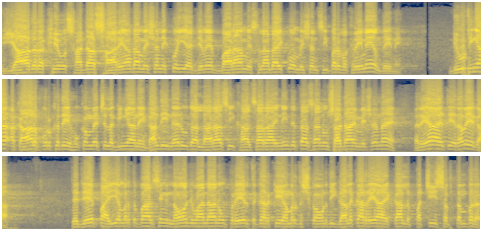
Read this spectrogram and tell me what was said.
ਯਾਦ ਰੱਖਿਓ, ਸਾਡਾ ਸਾਰਿਆਂ ਦਾ ਮਿਸ਼ਨ ਇੱਕੋ ਹੀ ਹੈ, ਜਿਵੇਂ 12 ਮਿਸਲਾਂ ਦਾ ਇੱਕੋ ਮਿਸ਼ਨ ਸੀ, ਪਰ ਵੱਖਰੇਵੇਂ ਹੁੰਦੇ ਨੇ। ਡਿਊਟੀਆਂ ਅਕਾਲ ਪੁਰਖ ਦੇ ਹੁਕਮ ਵਿੱਚ ਲੱਗੀਆਂ ਨੇ। ਗਾਂਧੀ ਨਹਿਰੂ ਦਾ ਲਾਰਾ ਸੀ, ਖਾਲਸਾ ਰਾਜ ਨਹੀਂ ਦਿੱਤਾ ਸਾਨੂੰ, ਸਾਡਾ ਇਹ ਮਿਸ਼ਨ ਹੈ, ਰਿਹਾ ਹੈ ਤੇ ਰਹੇਗਾ। ਤੇ ਜੇ ਭਾਈ ਅਮਰਤਪਾਲ ਸਿੰਘ ਨੌਜਵਾਨਾਂ ਨੂੰ ਪ੍ਰੇਰਿਤ ਕਰਕੇ ਅੰਮ੍ਰਿਤ ਛਕਾਉਣ ਦੀ ਗੱਲ ਕਰ ਰਿਹਾ ਹੈ ਕੱਲ 25 ਸਤੰਬਰ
